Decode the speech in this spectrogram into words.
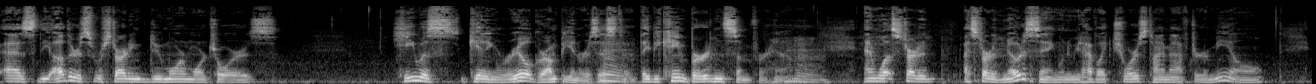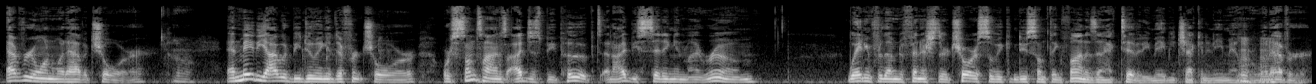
as the others were starting to do more and more chores. He was getting real grumpy and resistant. Hmm. They became burdensome for him. Hmm. And what started i started noticing when we'd have like chores time after a meal everyone would have a chore. And maybe i would be doing a different chore or sometimes i'd just be pooped and i'd be sitting in my room waiting for them to finish their chores so we can do something fun as an activity maybe checking an email or mm-hmm. whatever.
